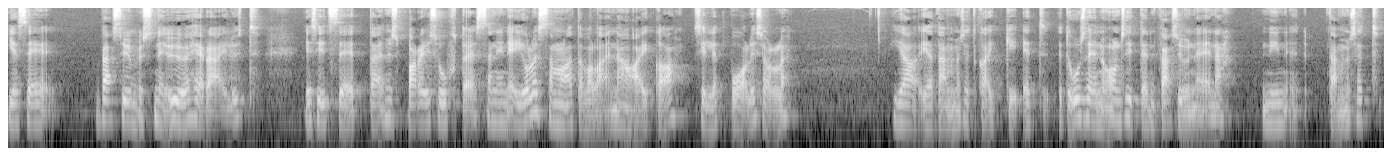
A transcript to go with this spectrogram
Ja se väsymys, ne yöheräilyt ja sitten se, että esimerkiksi parisuhteessa niin ei ole samalla tavalla enää aikaa sille puolisolle. Ja, ja tämmöiset kaikki, että, että usein on sitten väsyneenä niin tämmöiset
